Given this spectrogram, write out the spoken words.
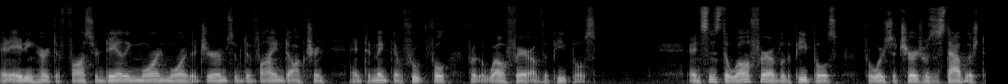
and aiding her to foster daily more and more the germs of divine doctrine and to make them fruitful for the welfare of the peoples. And since the welfare of the peoples, for which the church was established,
